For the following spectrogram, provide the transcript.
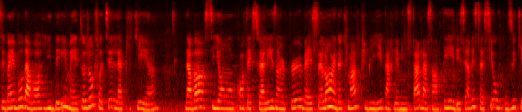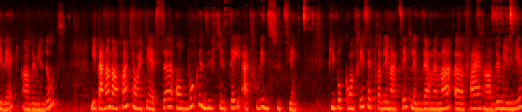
c'est bien beau d'avoir l'idée, mais toujours faut-il l'appliquer. Hein? D'abord, si on contextualise un peu, bien, selon un document publié par le ministère de la Santé et des Services sociaux du Québec en 2012, les parents d'enfants qui ont un TSA ont beaucoup de difficultés à trouver du soutien. Puis pour contrer cette problématique, le gouvernement a offert en 2008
